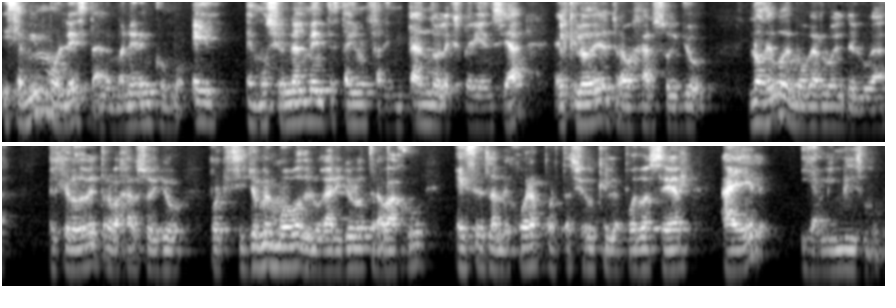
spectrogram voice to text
Y si a mí me molesta la manera en cómo él emocionalmente está enfrentando la experiencia, el que lo debe trabajar soy yo no debo de moverlo el del lugar. El que lo debe trabajar soy yo, porque si yo me muevo del lugar y yo lo trabajo, esa es la mejor aportación que le puedo hacer a él y a mí mismo.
